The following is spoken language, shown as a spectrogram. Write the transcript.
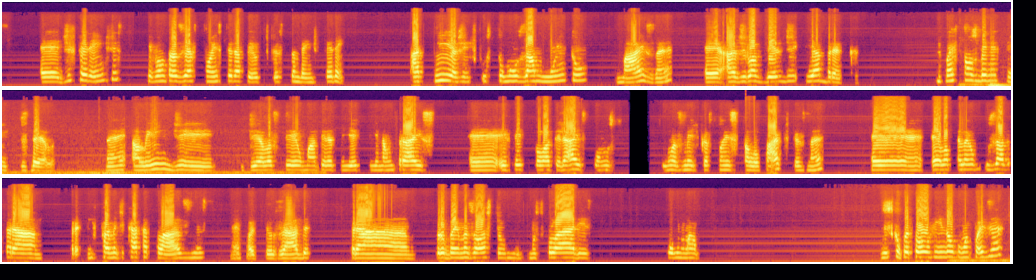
é, diferentes que vão trazer ações terapêuticas também diferentes. Aqui a gente costuma usar muito mais, né, é, a argila verde e a branca. E quais são os benefícios dela? Né? Além de, de ela ser uma terapia que não traz é, efeitos colaterais, como, como as medicações alopáticas, né? É, ela, ela, é usada para em forma de cataplasmas, né? pode ser usada para problemas osteomusculares, como uma. Desculpa, eu ouvindo alguma coisa?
